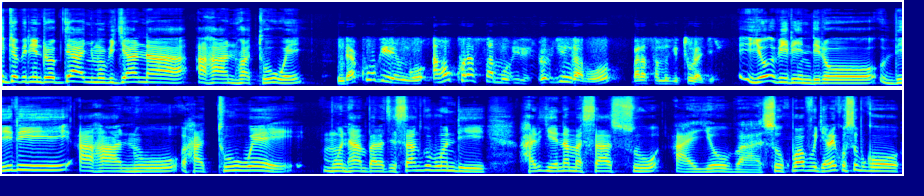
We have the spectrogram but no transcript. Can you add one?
ibyo birindiro byanyu mubijyana ahantu hatuwe? Ndakubwiye ngo aho kurasa mu birindiro by'ingabo barasa mu giturage iyo ibirindiro biri ahantu hatuwe mu ntambara zisanzwe ubundi hari igihe n'amasasu ayoba. Si ukubavugira ariko si ubwo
